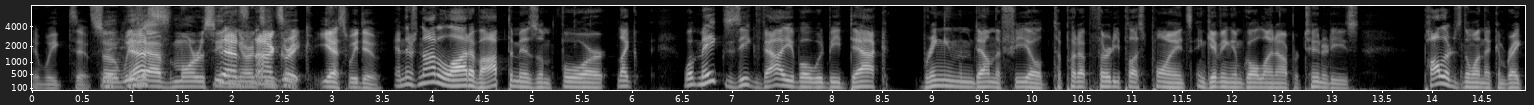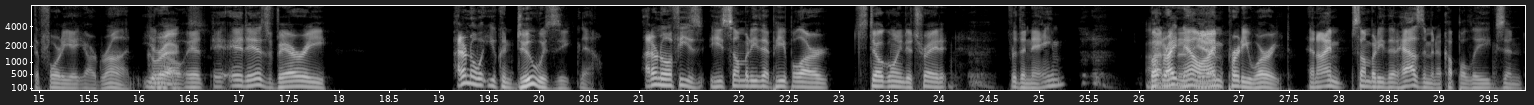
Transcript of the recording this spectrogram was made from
in week two. So we That's- have more receiving that's yards. not great. Zeke. Yes, we do. And there's not a lot of optimism for like what makes Zeke valuable would be Dak bringing them down the field to put up 30 plus points and giving him goal line opportunities. Pollard's the one that can break the 48 yard run. You Correct. Know, it, it it is very. I don't know what you can do with Zeke now. I don't know if he's he's somebody that people are still going to trade for the name. But right know, now, yeah. I'm pretty worried, and I'm somebody that has him in a couple leagues, and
